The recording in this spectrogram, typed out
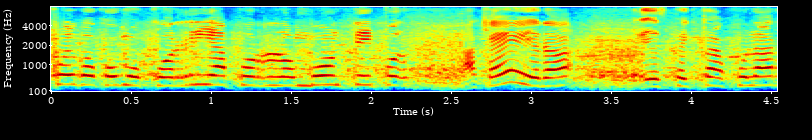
fuego como corría por los montes, por... acá era espectacular.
